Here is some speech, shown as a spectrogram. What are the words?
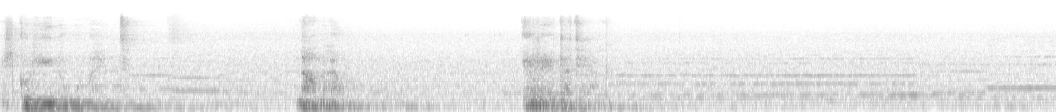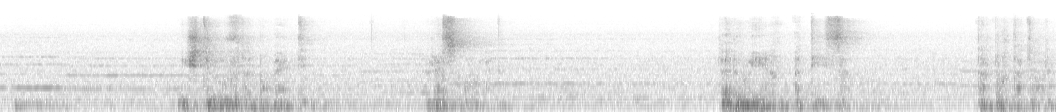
Mhux kull ħin u mument nagħmlu ir-rieda tiegħek. Nixtiequ f'dal-mument nressqulek l-erwieħ qaddisa. tal-purgatorju.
